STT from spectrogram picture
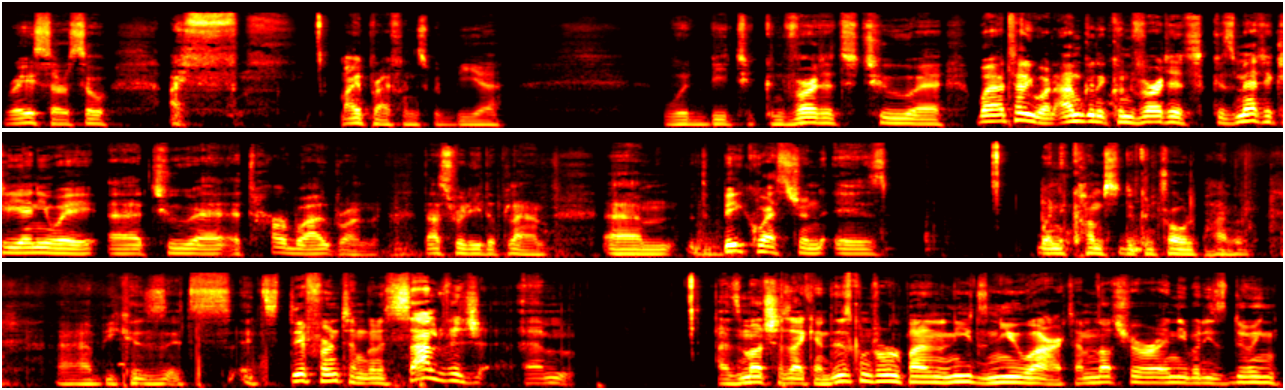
racer. So I, my preference would be uh, would be to convert it to uh, well i'll tell you what i'm going to convert it cosmetically anyway to a, a, turbo outrun that's really the plan um, the big question is when it comes to the control panel uh, because it's it's different. I'm going to salvage um, as much as I can. This control panel needs new art. I'm not sure anybody's doing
